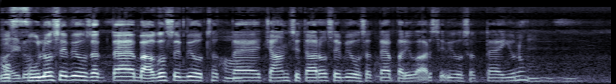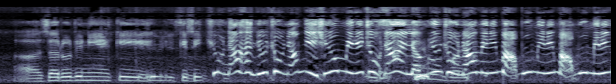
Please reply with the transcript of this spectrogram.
वो फूलों से भी हो सकता है बागों से भी हो सकता है। चाँद सितारों से भी हो सकता है परिवार से भी हो सकता है यू नो हम्म, हम्म, हम्म। ज़रूरी नहीं है कि किसी हेलो हो मेरी आई लव यू मेरी बाबू मेरी बाबू मेरी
